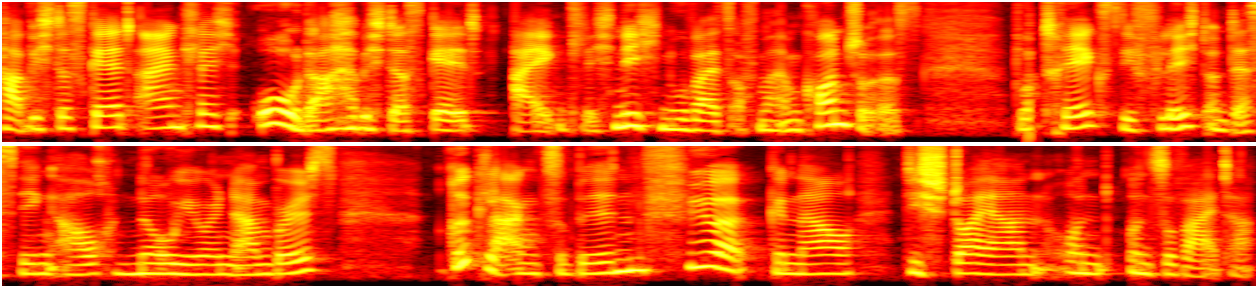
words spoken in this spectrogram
habe ich das Geld eigentlich oder habe ich das Geld eigentlich nicht, nur weil es auf meinem Konto ist. Du trägst die Pflicht und deswegen auch Know Your Numbers, Rücklagen zu bilden für genau die Steuern und, und so weiter.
